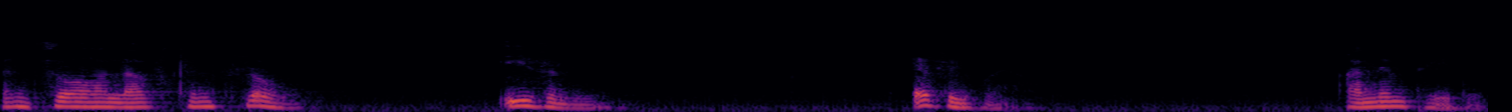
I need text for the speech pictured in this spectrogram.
And so our love can flow easily, everywhere, unimpeded.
